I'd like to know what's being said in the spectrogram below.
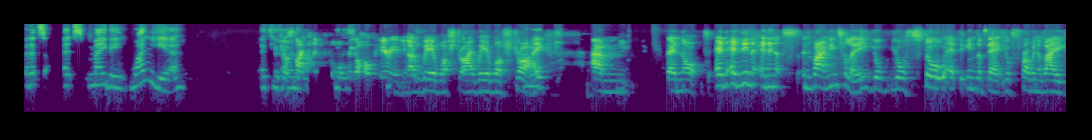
But it's it's maybe one year if you've if you're only cycling for, for your whole period you know wear wash dry wear wash dry mm-hmm. um they're not and and then and then it's environmentally you're you're still at the end of that you're throwing away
